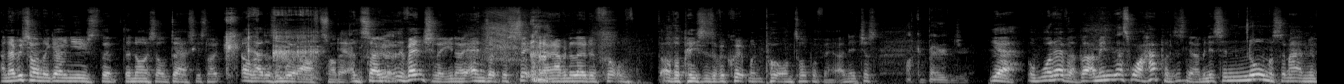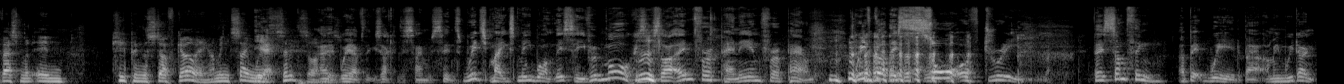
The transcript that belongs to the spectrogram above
And every time they go and use the, the nice old desk, it's like, "Oh, that doesn't work." After sod it. And so eventually, you know, it ends up just sitting there and having a load of sort of other pieces of equipment put on top of it, and it just Like a Behringer. yeah, or whatever. But I mean, that's what happens, isn't it? I mean, it's an enormous amount of investment in keeping the stuff going. I mean, same with Yeah, synthesizers. We have exactly the same with synths, which makes me want this even more because it's like in for a penny, in for a pound. We've got this sort of dream. There's something a bit weird about. I mean, we don't.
